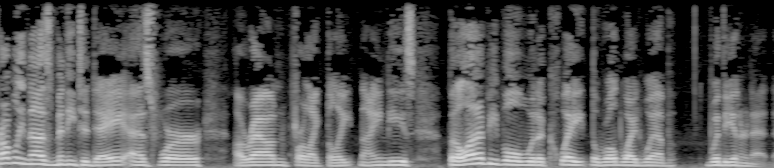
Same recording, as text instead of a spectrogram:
probably not as many today as were around for like the late 90s, but a lot of people would equate the World Wide Web with the internet.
